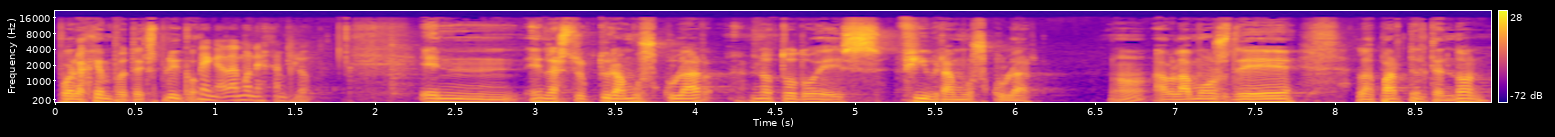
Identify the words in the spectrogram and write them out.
Por ejemplo, te explico. Venga, dame un ejemplo. En, en la estructura muscular no todo es fibra muscular. ¿no? Hablamos de la parte del tendón,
